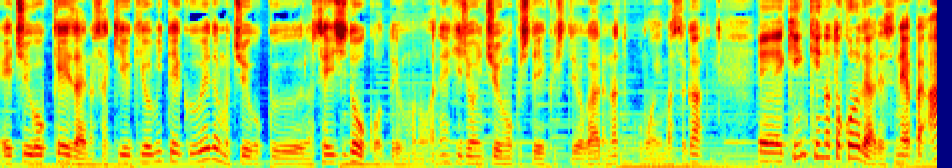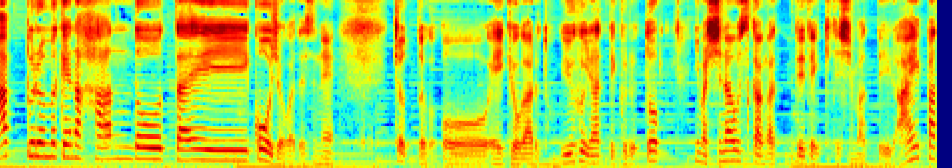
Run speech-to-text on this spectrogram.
えー、中国経済の先行きを見ていく上でも中国の政治動向というものはね、非常に注目していく必要があるなと思いますが、えー、近々のところではですね、やっぱりアップル向けの半導体工場がですね、ちょっと影響があるという風になってくると、今品薄感が出てきてしまっている iPad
